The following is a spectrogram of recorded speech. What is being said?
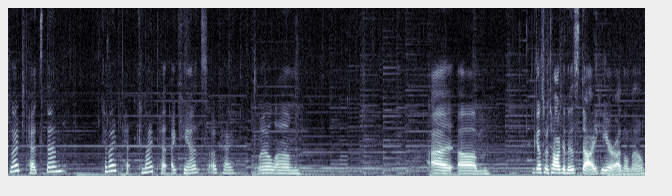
Can I pet them? Can I pet? Can I pet? I can't. Okay. Well, um. I um. I guess we're talking to this guy here. I don't know.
